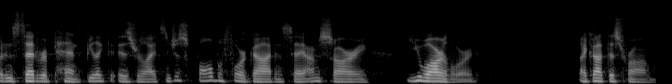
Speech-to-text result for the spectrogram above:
but instead repent. Be like the Israelites and just fall before God and say, I'm sorry. You are Lord. I got this wrong.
